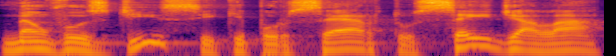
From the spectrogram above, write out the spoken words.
Não vos disse que por certo sei de Alá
